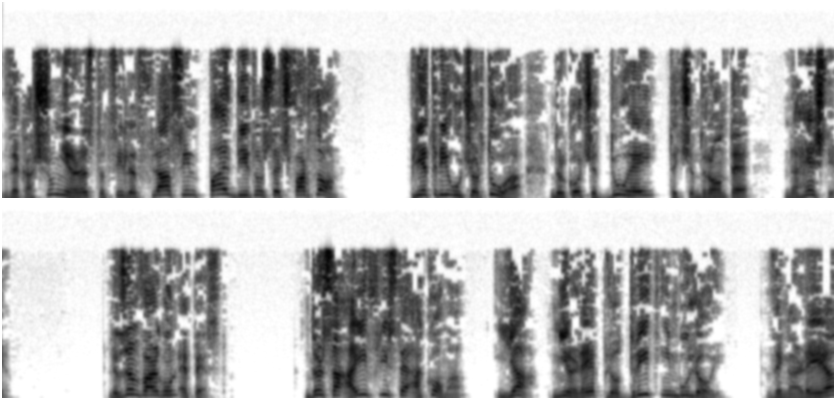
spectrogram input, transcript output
Dhe ka shumë njerëz të cilët flasin pa e ditur se çfarë thonë. Pjetri u qortua, ndërkohë që duhej të qëndronte në heshtje. Lexojmë vargun e pestë. Ndërsa ai fliste akoma, ja, një re plot dritë i mbuloi, dhe nga reja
